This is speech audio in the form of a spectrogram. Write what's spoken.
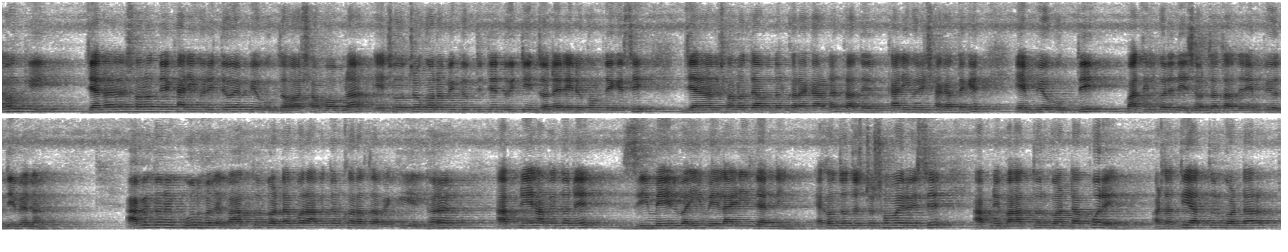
এবং কি? জেনারেল সনদ দিয়ে কারিগরিতেও এমপিওভুক্ত হওয়া সম্ভব না। এই চৌত্র গণবিজ্ঞপ্তিতে দুই তিনজনের এরকম দেখেছি। জেনারেল সনদে আবেদন করার কারণে তাদের কারিগরি শাখা থেকে এমপিও ভুক্তি বাতিল করে দিয়েছে, অর্থাৎ তাদের এমপিও দিবে না। আবেদনে ভুল হলে বাহাত্তর ঘণ্টা পর আবেদন করা যাবে কি? ধরেন আপনি আবেদনে জিমেইল বা ইমেল আইডি দেননি। এখন যথেষ্ট সময় রয়েছে, আপনি বাহাত্তর ঘণ্টা পরে, অর্থাৎ তিয়াত্তর ঘণ্টার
